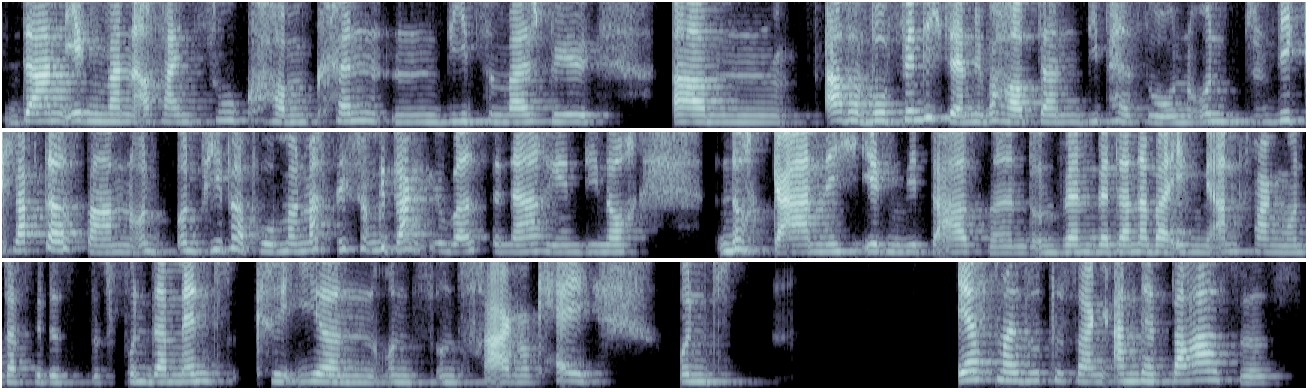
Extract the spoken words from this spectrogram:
dann irgendwann auf einen zukommen könnten, wie zum Beispiel, ähm, aber wo finde ich denn überhaupt dann die Person und wie klappt das dann und, und pipapo, man macht sich schon Gedanken über Szenarien, die noch noch gar nicht irgendwie da sind. Und wenn wir dann aber irgendwie anfangen und dafür das, das Fundament kreieren, uns, uns fragen, okay, und erstmal sozusagen an der Basis,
